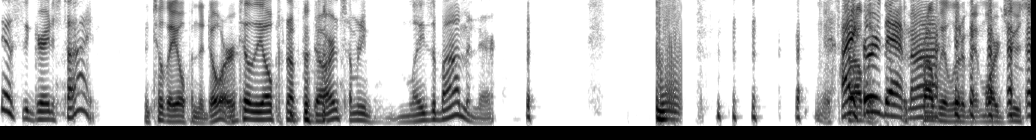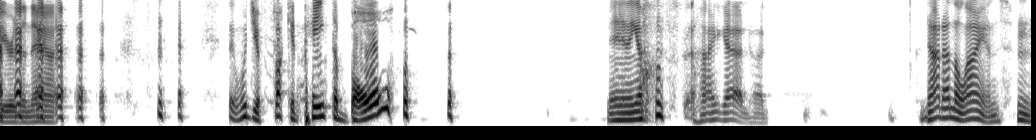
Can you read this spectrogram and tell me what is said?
yeah, it's the greatest time until they open the door. until they open up the door and somebody lays a bomb in there. It's I heard that, it's Ma. probably a little bit more juicier than that. it's like, would you fucking paint the bowl? Anything else? I got uh, not on the Lions. Hmm.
